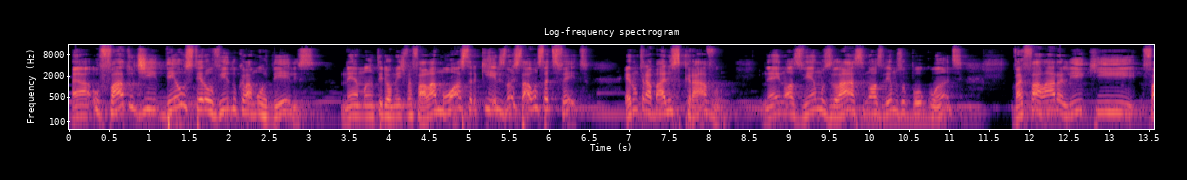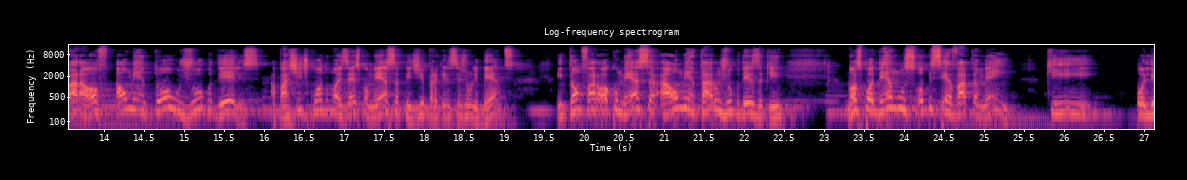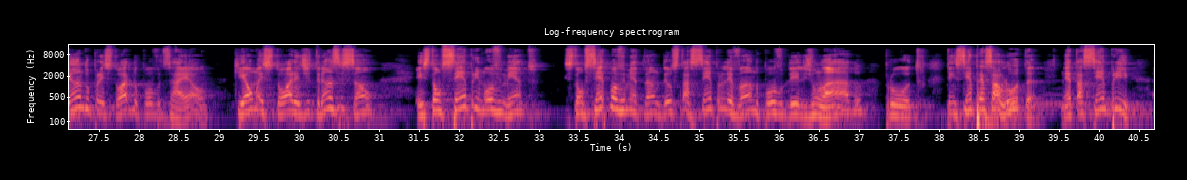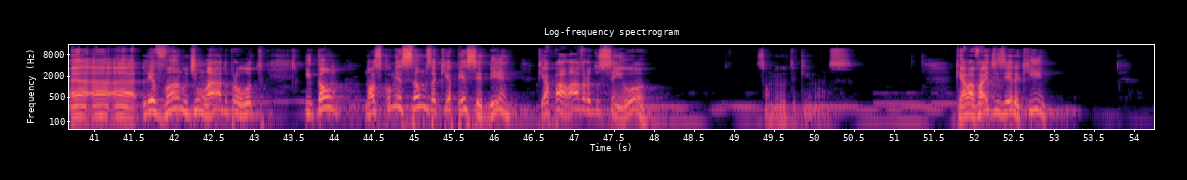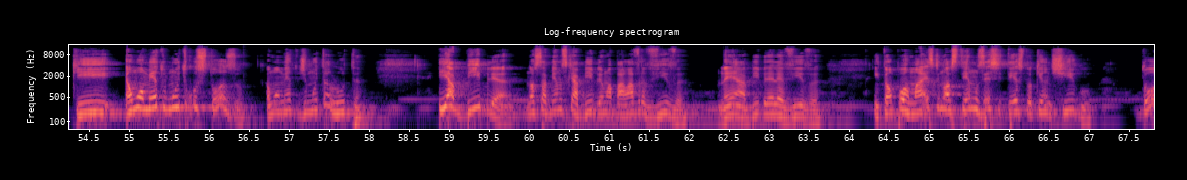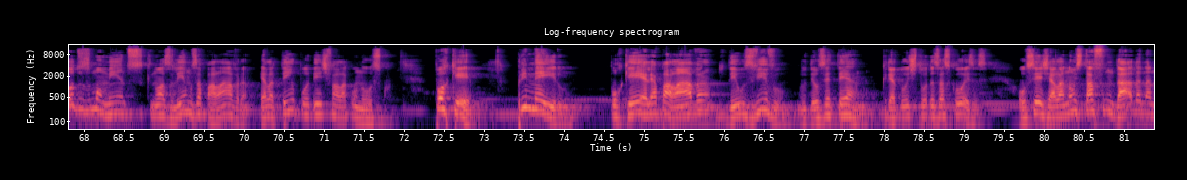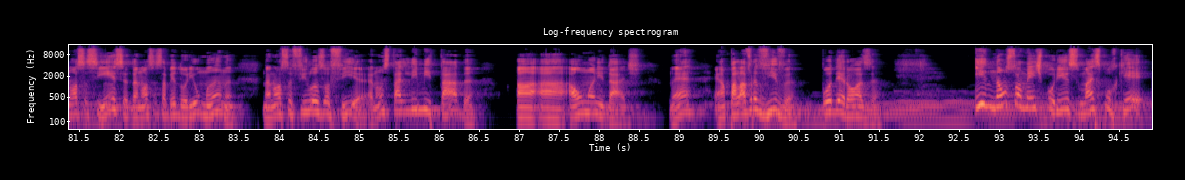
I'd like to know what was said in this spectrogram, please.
é, o fato de Deus ter ouvido o clamor deles, né, anteriormente vai falar, mostra que eles não estavam satisfeitos. Era um trabalho escravo. Né, e nós vemos lá, se nós lemos um pouco antes, vai falar ali que Faraó aumentou o jugo deles, a partir de quando Moisés começa a pedir para que eles sejam libertos. Então, Faraó começa a aumentar o jugo deles aqui. Nós podemos observar também que, olhando para a história do povo de Israel, que é uma história de transição, eles estão sempre em movimento, estão sempre movimentando, Deus está sempre levando o povo dele de um lado para o outro. Tem sempre essa luta, está né? Tá sempre ah, ah, ah, levando de um lado para o outro. Então, nós começamos aqui a perceber que a palavra do Senhor, só um minuto aqui, irmãos, que ela vai dizer aqui que é um momento muito custoso, é um momento de muita luta. E a Bíblia, nós sabemos que a Bíblia é uma palavra viva, né? A Bíblia ela é viva. Então, por mais que nós temos esse texto aqui antigo, todos os momentos que nós lemos a palavra, ela tem o poder de falar conosco. Por quê? Primeiro, porque ela é a palavra do Deus vivo, do Deus eterno, criador de todas as coisas. Ou seja, ela não está fundada na nossa ciência, da nossa sabedoria humana, na nossa filosofia, ela não está limitada à, à, à humanidade. Né? É uma palavra viva, poderosa. E não somente por isso, mas porque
